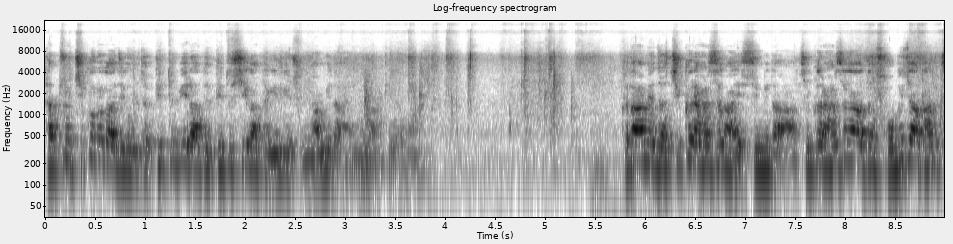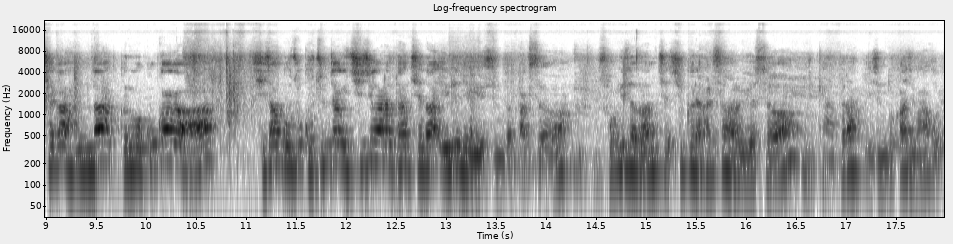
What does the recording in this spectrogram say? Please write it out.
47조 직거래가 지금 저 B2B라든 B2C 같은 이런 게 중요합니다. 넘어갈게요. 그 다음에 저 직거래 활성화 있습니다. 직거래 활성화 같은 소비자 단체가 한다. 그리고 국가가 시장 구조 구춘장이 지정하는 단체다 이런 얘기 있습니다. 박스 소비자 단체 직거래 활성화를 위해서 이렇게 하더라 이 정도까지만 하고요.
